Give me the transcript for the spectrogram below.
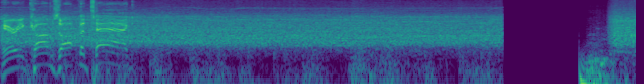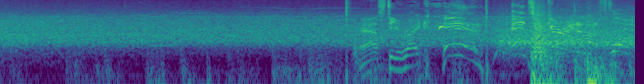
Here he comes off the tag. Nasty right hand. Enziguri to the floor.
